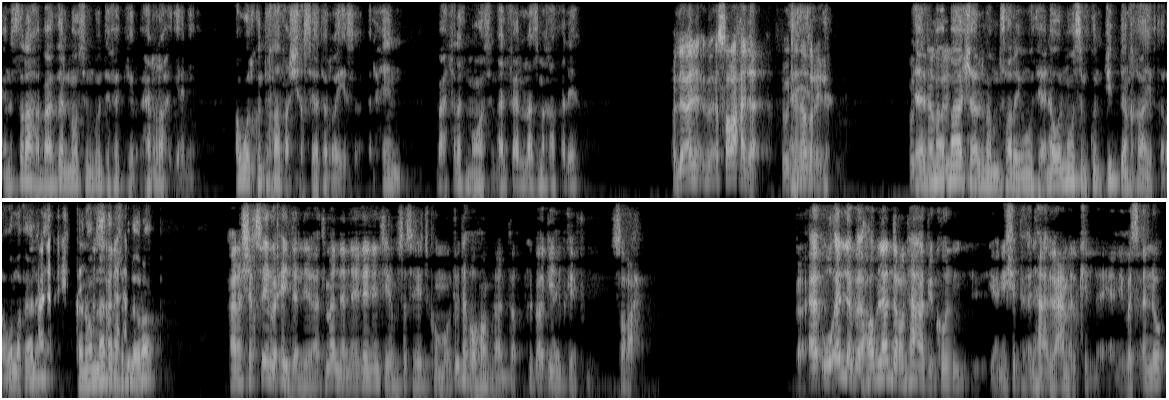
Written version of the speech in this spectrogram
يعني الصراحة بعد ذا الموسم كنت أفكر هل راح يعني أول كنت أخاف على الشخصيات الرئيسة، الحين بعد ثلاث مواسم هل فعلا لازم أخاف عليها؟ لا صراحة لا وجهة إيه. نظري لا يعني ما, ما أشعر انه صار يموت يعني أول موسم كنت جدا خايف ترى والله فعلا يعني كان هوم لاندر مسوي له رعب أنا الشخصية الوحيدة اللي أتمنى انه لين ينتهي المسلسل هي تكون موجودة هو هوم لاندر الباقيين بكيف صراحة وإلا هوم لاندر انهاء بيكون يعني شبه أنهاء العمل كله يعني بس إنه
